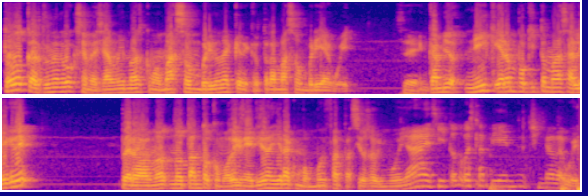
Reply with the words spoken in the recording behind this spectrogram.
Todo Cartoon Network se me hacía a mí más como más sombrío, una caricatura más sombría, güey. Sí. En cambio, Nick era un poquito más alegre, pero no, no tanto como Disney. Disney era como muy fantasioso y muy, ay, sí, todo está bien, la chingada, güey.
